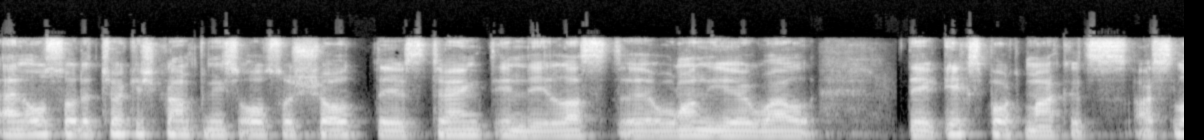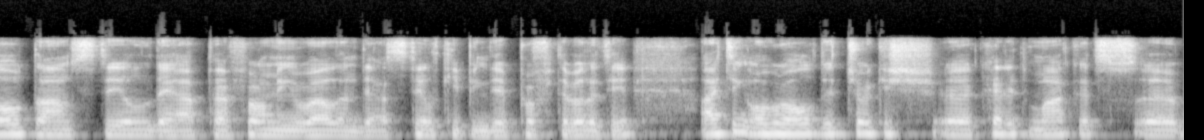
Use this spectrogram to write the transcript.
And also the Turkish companies also showed their strength in the last uh, one year while the export markets are slowed down still. They are performing well and they are still keeping their profitability. I think overall the Turkish uh, credit markets uh,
